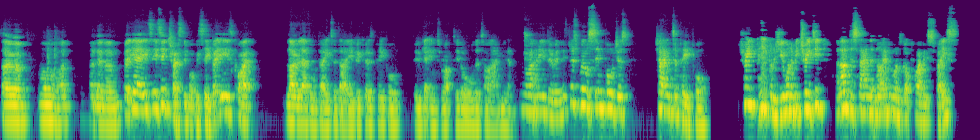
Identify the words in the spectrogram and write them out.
So, um, oh, and then, um, but yeah, it's it's interesting what we see, but it is quite low level day to day because people do get interrupted all the time. You know, right, how you doing? It's just real simple, just chatting to people. Treat people as you want to be treated, and understand that not everyone's got private space.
